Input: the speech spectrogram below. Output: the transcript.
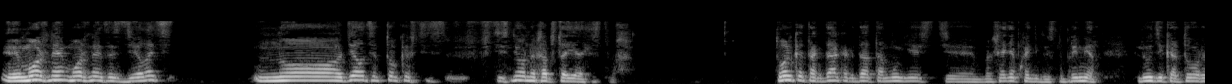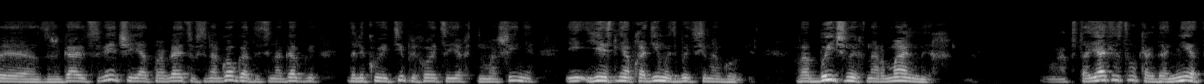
Э, можно, можно это сделать, но делать это только в стесненных обстоятельствах. Только тогда, когда тому есть э, большая необходимость. Например, люди, которые зажигают свечи и отправляются в синагогу, а до синагоги далеко идти, приходится ехать на машине, и есть необходимость быть в синагоге. В обычных, нормальных обстоятельствах, когда нет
